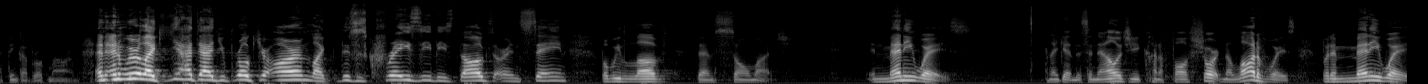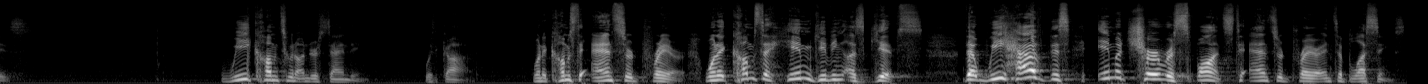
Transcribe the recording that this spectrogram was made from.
I think I broke my arm. And, and we were like, yeah, dad, you broke your arm. Like, this is crazy. These dogs are insane. But we loved them so much. In many ways, and again, this analogy kind of falls short in a lot of ways, but in many ways, we come to an understanding with God when it comes to answered prayer, when it comes to Him giving us gifts, that we have this immature response to answered prayer and to blessings.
